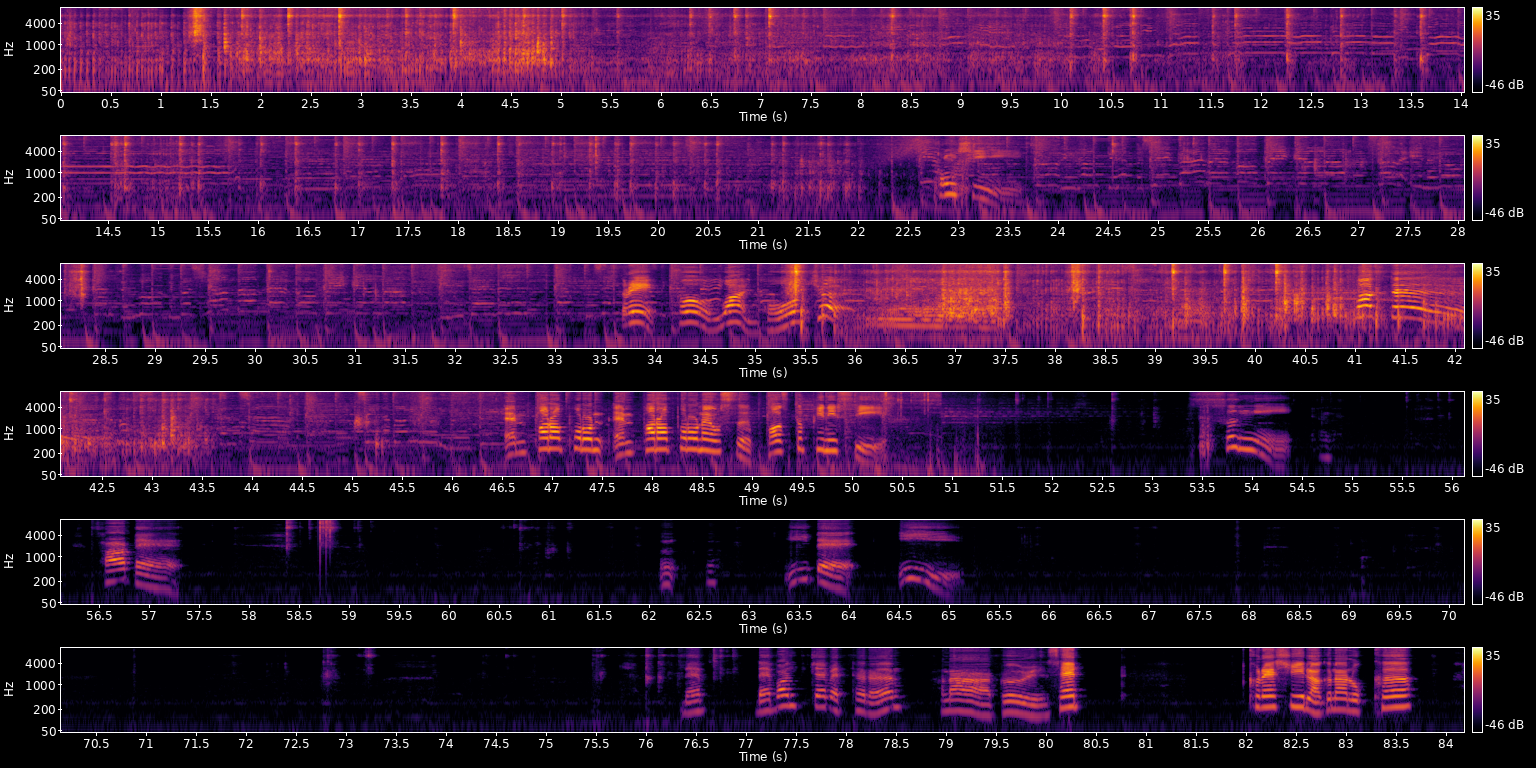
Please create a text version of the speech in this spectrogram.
동시 쓰리, 투, 원, 고, 슛! 버스트! 엠퍼러 포론, 엠퍼러 포로네우스, 버스트 피니시. 승리. 4대. 응, 응. 2대 2. 네, 네 번째 배틀은 하나, 둘, 셋. 크래쉬 라그나로크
